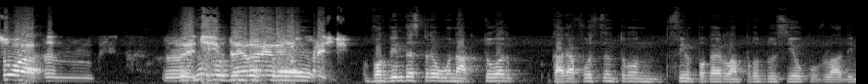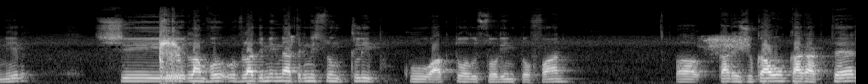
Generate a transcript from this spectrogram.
SUA, Da. din uh, Deci nu Egipt, vorbim dar era, erau despre, fresh. vorbim despre un actor care a fost într-un film pe care l-am produs eu cu Vladimir și l-am, vă- Vladimir mi-a trimis un clip cu actorul Sorin Tofan uh, care juca un caracter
